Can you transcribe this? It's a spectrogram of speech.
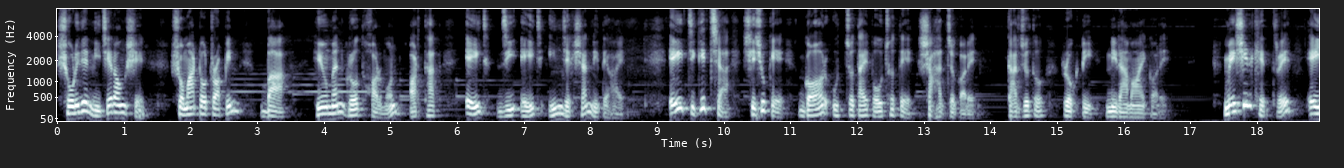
শরীরের নিচের অংশে সোমাটোট্রপিন বা হিউম্যান গ্রোথ হরমোন, অর্থাৎ এইচ জি এইচ, ইনজেকশন নিতে হয়। এই চিকিৎসা শিশুকে গড় উচ্চতায় পৌঁছতে সাহায্য করে, কার্যত রোগটি নিরাময় করে। মেসির ক্ষেত্রে এই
